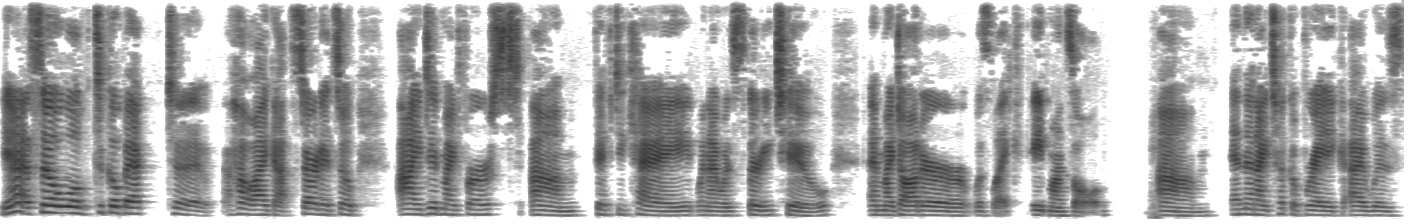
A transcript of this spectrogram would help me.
Yeah so well to go back to how i got started so i did my first um, 50k when i was 32 and my daughter was like eight months old um, and then i took a break i was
